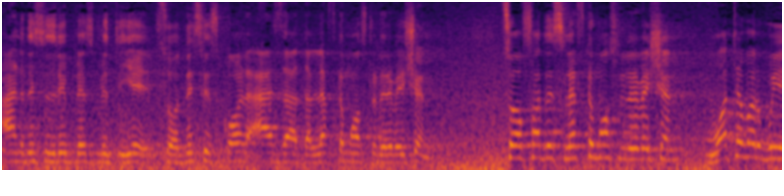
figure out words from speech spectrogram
and this is replaced with A. So this is called as uh, the leftmost derivation. So for this leftmost derivation, whatever we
